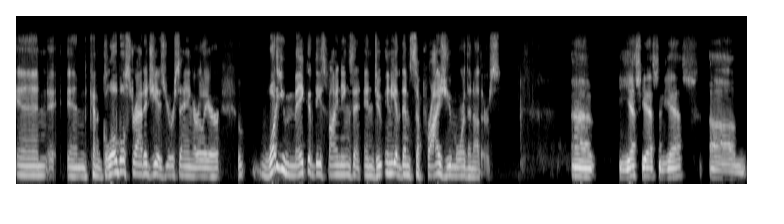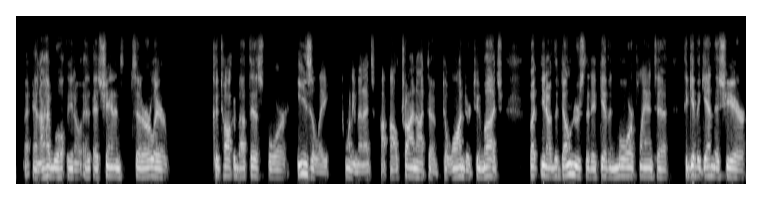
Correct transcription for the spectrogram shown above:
in in kind of global strategy, as you were saying earlier. What do you make of these findings, and, and do any of them surprise you more than others? Uh, yes, yes, and yes. Um, and I will, you know, as, as Shannon said earlier, could talk about this for easily 20 minutes. I, will try not to, to wander too much. But, you know, the donors that had given more plan to to give again this year.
